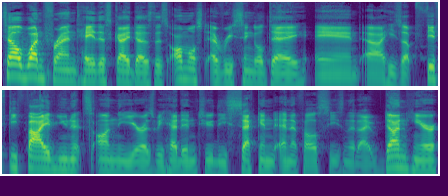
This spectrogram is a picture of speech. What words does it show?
Tell one friend, hey, this guy does this almost every single day, and uh, he's up 55 units on the year as we head into the second NFL season that I've done here.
